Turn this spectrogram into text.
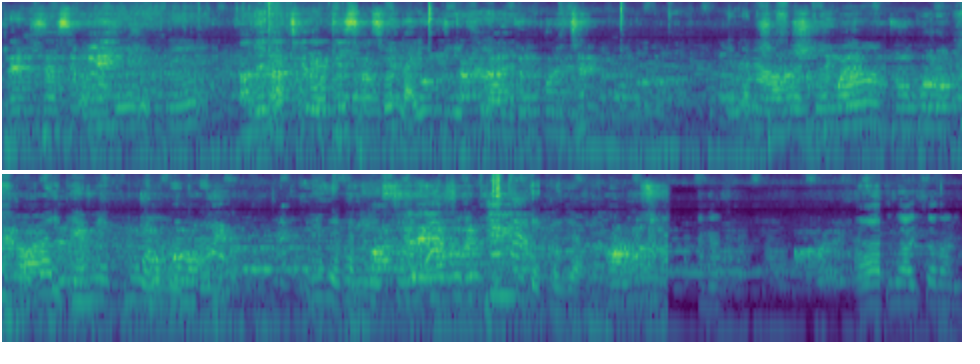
ফ্রেন্ডস অ্যাসেম্বলি এখানে তাদের আজকের একটি লাইট সাংস্কৃতিক দিয়েছে অনুষ্ঠানের আয়োজন করেছেন এখানে আসার সরস্বতী জন্য মায়ের পুজো উপলক্ষে সবাইকে আমি একটু অনুরোধ উপলক্ষে। প্লিজ এখানে দেখে যাও। হ্যাঁ তুমি আইসা দাঁড়ি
